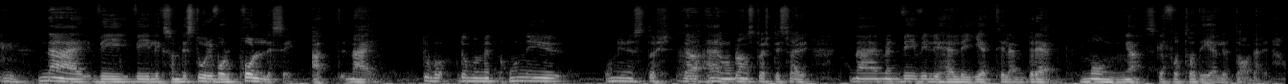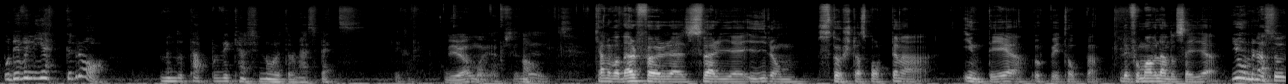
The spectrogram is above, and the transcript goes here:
Mm. Nej, vi, vi liksom, det står i vår policy att nej. Då, då, men hon är ju hon är den största, mm. här, hon är bland de största i Sverige. Nej, men vi vill ju hellre ge till en bredd. Många ska få ta del utav det här. Och det är väl jättebra. Men då tappar vi kanske några av de här spets. Liksom. Det gör man ju. Absolut. Ja. Kan det vara därför eh, Sverige i de största sporterna inte är uppe i toppen. Det får man väl ändå säga. Jo men alltså, eh,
